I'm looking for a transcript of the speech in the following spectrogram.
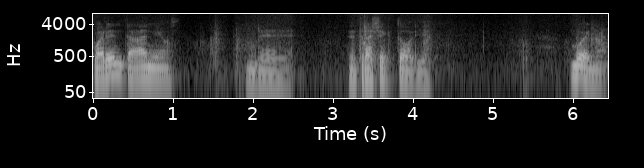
40 años de, trayectoria. Bueno,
